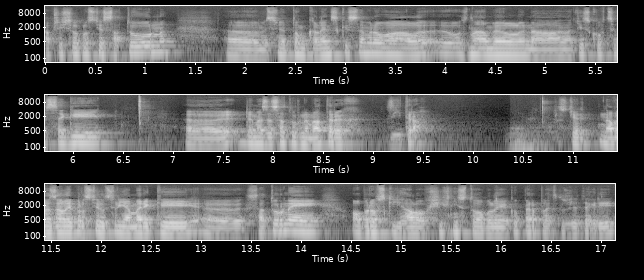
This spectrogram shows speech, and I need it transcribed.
a přišel prostě Saturn. Eh, myslím, že Tom Kalinsky se jmenoval, eh, oznámil na, na tiskovce Segy, Eh, jdeme ze Saturnem na trh zítra. Prostě navezeli prostě do celé Ameriky eh, Saturny, obrovský halo, všichni z toho byli jako perplex, protože tehdy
